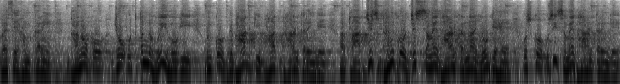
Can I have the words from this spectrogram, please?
वैसे हम करें। धनों को जो उत्पन्न हुई होगी, उनको विभाग की भांति धारण करेंगे। अर्थात जिस धन को जिस समय धारण करना योग्य है, उसको उसी समय धारण करेंगे।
